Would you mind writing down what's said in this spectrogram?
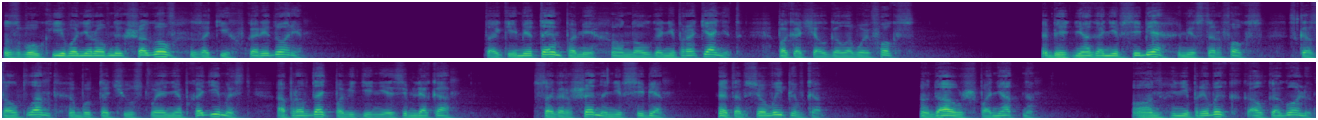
Звук его неровных шагов затих в коридоре. «Такими темпами он долго не протянет», — покачал головой Фокс. «Бедняга не в себе, мистер Фокс», — сказал Планк, будто чувствуя необходимость оправдать поведение земляка. «Совершенно не в себе. Это все выпивка». «Да уж, понятно. Он не привык к алкоголю».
